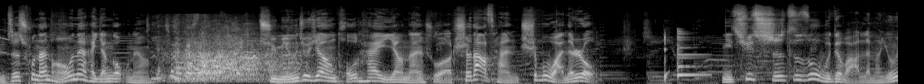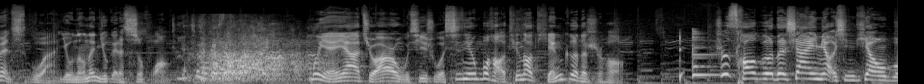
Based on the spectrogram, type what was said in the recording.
你这处男朋友呢，还养狗呢？取名就像投胎一样难说，吃大餐吃不完的肉，你去吃自助不就完了吗？永远吃不完，有能耐你就给他吃黄。莫言呀，九二五七说，心情不好听到甜哥的时候，是曹哥的下一秒心跳不？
